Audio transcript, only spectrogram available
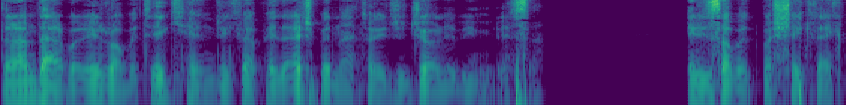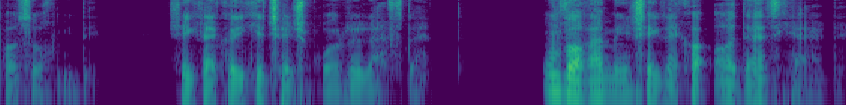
دارم درباره رابطه کندریک و پدرش به نتایج جالبی می‌رسم. الیزابت با شکلک پاسخ میده. شکلک هایی که چشم قره رفتند اون واقعا به این شکلک ها عادت کرده.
